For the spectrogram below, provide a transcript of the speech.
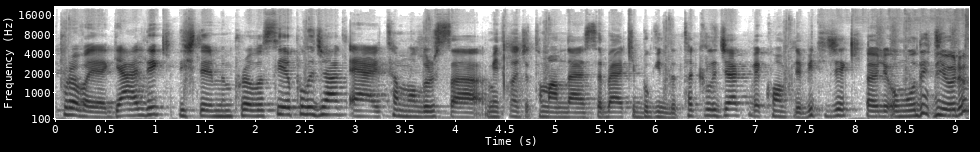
provaya geldik. Dişlerimin provası yapılacak. Eğer tam olursa Metin Hoca tamam derse belki bugün de takılacak ve komple bitecek. Öyle umut ediyorum.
